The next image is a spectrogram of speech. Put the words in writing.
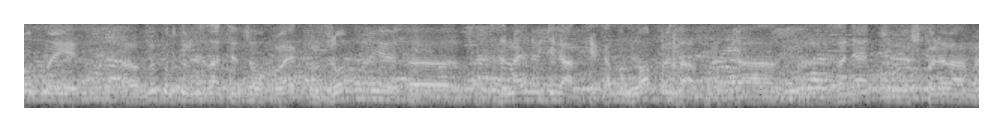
жодної е, випадку реалізації цього проекту жодної е, земельної ділянки, яка б була придатна для занять школярами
